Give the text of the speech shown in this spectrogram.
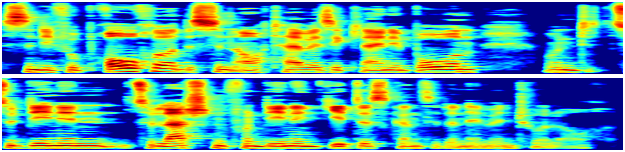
Das sind die Verbraucher, das sind auch teilweise kleine Bauern und zu denen, zu Lasten von denen geht das Ganze dann eventuell auch.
